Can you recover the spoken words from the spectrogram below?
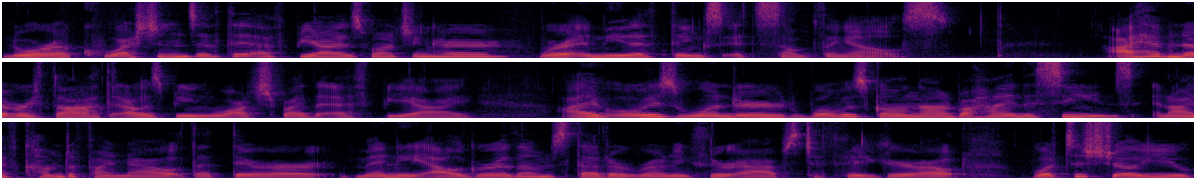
Nora questions if the FBI is watching her, where Anita thinks it's something else. I have never thought that I was being watched by the FBI. I've always wondered what was going on behind the scenes, and I've come to find out that there are many algorithms that are running through apps to figure out what to show you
